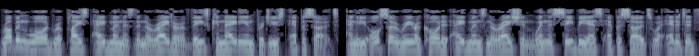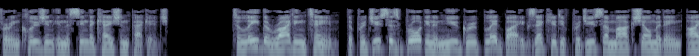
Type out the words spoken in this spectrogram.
Robin Ward replaced Aidman as the narrator of these Canadian-produced episodes, and he also re-recorded Aidman's narration when the CBS episodes were edited for inclusion in the syndication package. To lead the writing team, the producers brought in a new group led by executive producer Mark Shelmerdine I,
